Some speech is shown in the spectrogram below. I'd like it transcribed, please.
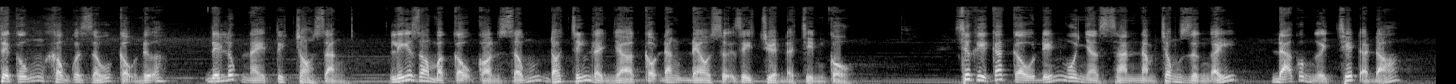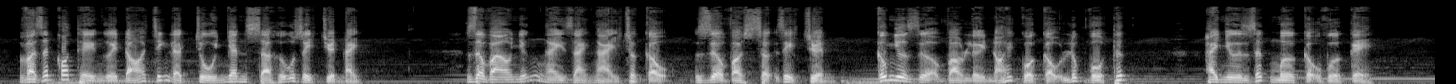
Tôi cũng không có giấu cậu nữa. Đến lúc này tôi cho rằng, Lý do mà cậu còn sống Đó chính là nhờ cậu đang đeo sợi dây chuyền ở trên cổ. Trước khi các cậu đến ngôi nhà sàn nằm trong rừng ấy, Đã có người chết ở đó. Và rất có thể người đó chính là chủ nhân sở hữu dây chuyền này. Dựa vào những ngày dài ngày cho cậu, Dựa vào sợi dây chuyền, Cũng như dựa vào lời nói của cậu lúc vô thức, Hay như giấc mơ cậu vừa kể,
